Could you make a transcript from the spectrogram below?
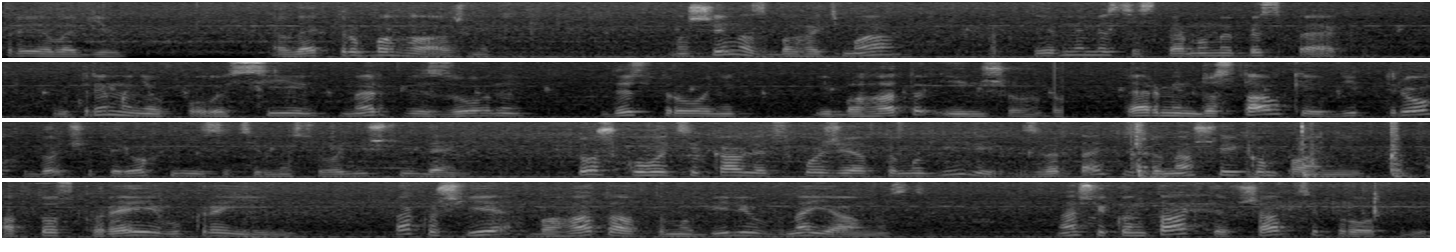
приладів, електробагажник. Машина з багатьма активними системами безпеки, утримання в полосі, мертві зони, дистронік і багато іншого. Термін доставки від 3 до 4 місяців на сьогоднішній день. Тож, кого цікавлять схожі автомобілі, звертайтесь до нашої компанії Авто з Кореї в Україні. Також є багато автомобілів в наявності. Наші контакти в шапці профілю.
